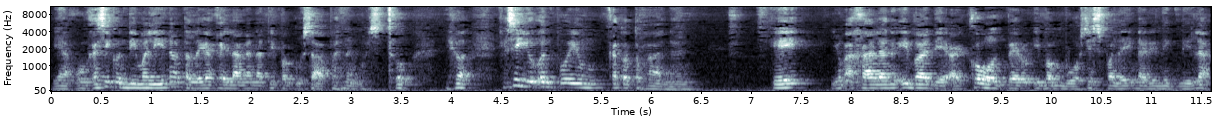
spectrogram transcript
Yeah, kung kasi kung di malinaw, talaga kailangan natin pag-usapan ng gusto. kasi yun po yung katotohanan. Okay? Yung akala ng iba, they are cold, pero ibang boses pala yung narinig nila.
